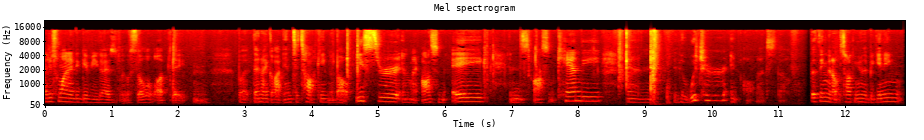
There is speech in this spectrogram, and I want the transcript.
I just wanted to give you guys a little update and but then I got into talking about Easter and my awesome egg and this awesome candy and The Witcher and all that stuff. The thing that I was talking in the beginning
